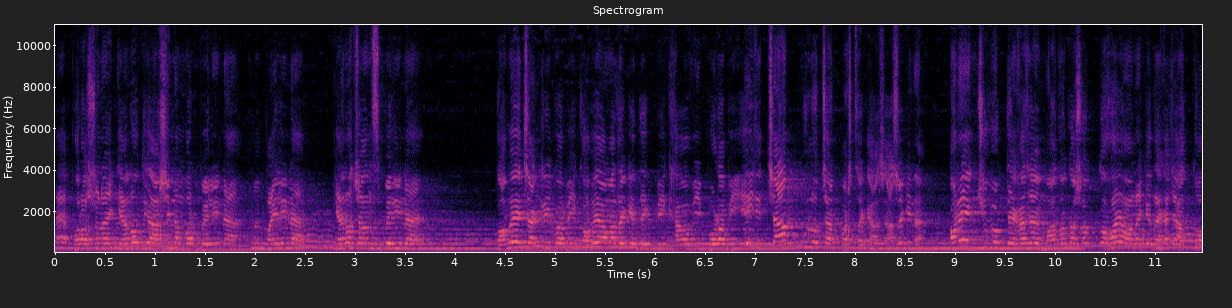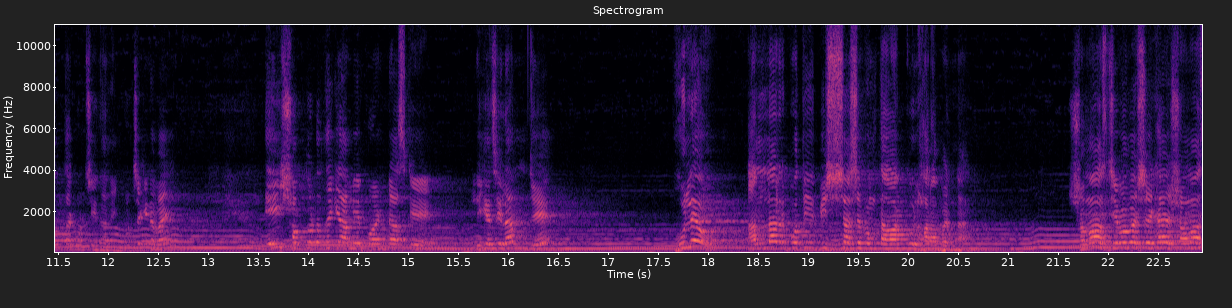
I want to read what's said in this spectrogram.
হ্যাঁ পড়াশোনায় কেন তুই আশি নম্বর পেলি না, পাইলি না? কেন চান্স পেলি না? কবে চাকরি পাবি, কবে আমাদেরকে দেখবি, খাওয়াবি, পড়াবি? এই যে চাপগুলো চারপাশ থেকে আসে আসে কিনা? অনেক যুবক দেখা যায় মাদকাসক্ত হয়, অনেকে দেখা যায় আত্মহত্যা করছে, ইদানিং করছে কিনা ভাই? এই শব্দটা থেকে আমি পয়েন্টটা আজকে লিখেছিলাম যে, ভুলেও আল্লাহর প্রতি বিশ্বাস এবং তাওয়াক্কুল হারাবেন না। সমাজ যেভাবে শেখায়, সমাজ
